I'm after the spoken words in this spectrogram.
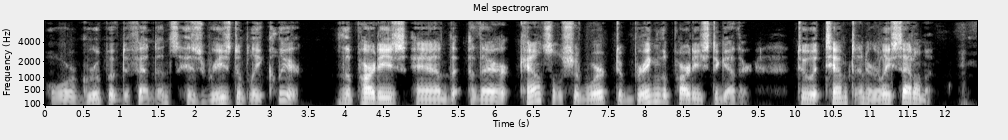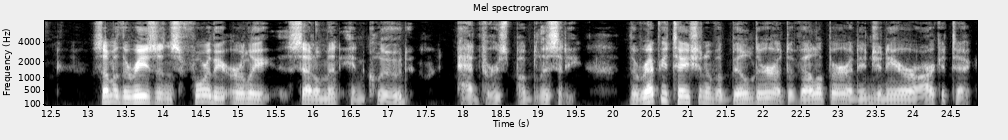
or group of defendants is reasonably clear, the parties and their counsel should work to bring the parties together to attempt an early settlement. Some of the reasons for the early settlement include adverse publicity. The reputation of a builder, a developer, an engineer, or architect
